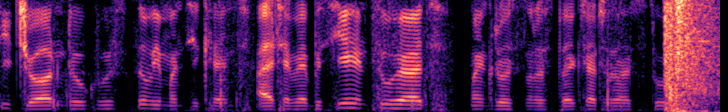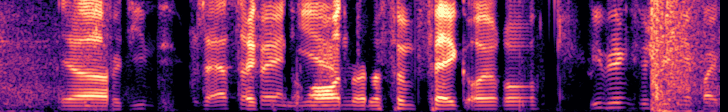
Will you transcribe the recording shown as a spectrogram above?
die Jordan-Dokus, so wie man sie kennt. Alter, wer bis hierhin zuhört, meinen größten Respekt hat, hast du Ja, nicht verdient. Unser erster Fan, yeah. Orden oder fünf Fake-Euro. Übrigens, wir spielen hier bei.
